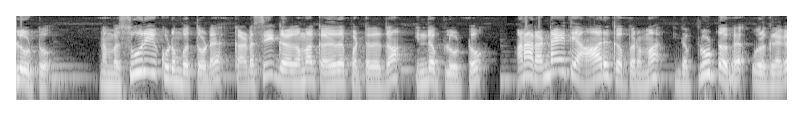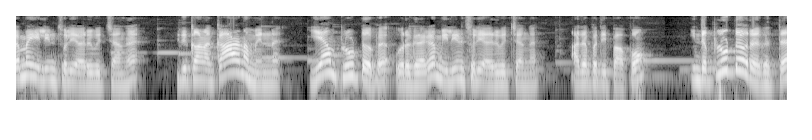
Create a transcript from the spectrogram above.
ப்ளூட்டோ. நம்ம சூரிய குடும்பத்தோட கடைசி கிரகமாக கருதப்பட்டது தான் இந்த ப்ளூட்டோ. ஆனால் ரெண்டாயிரத்தி ஆறுக்கு அப்புறமா இந்த ப்ளூட்டோவை ஒரு கிரகமே இல்லைன்னு சொல்லி அறிவிச்சாங்க. இதுக்கான காரணம் என்ன? ஏன் ப்ளூட்டோவை ஒரு கிரகம் இல்லைன்னு சொல்லி அறிவிச்சாங்க? அதை பற்றி பார்ப்போம். இந்த ப்ளூட்டோ கிரகத்தை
